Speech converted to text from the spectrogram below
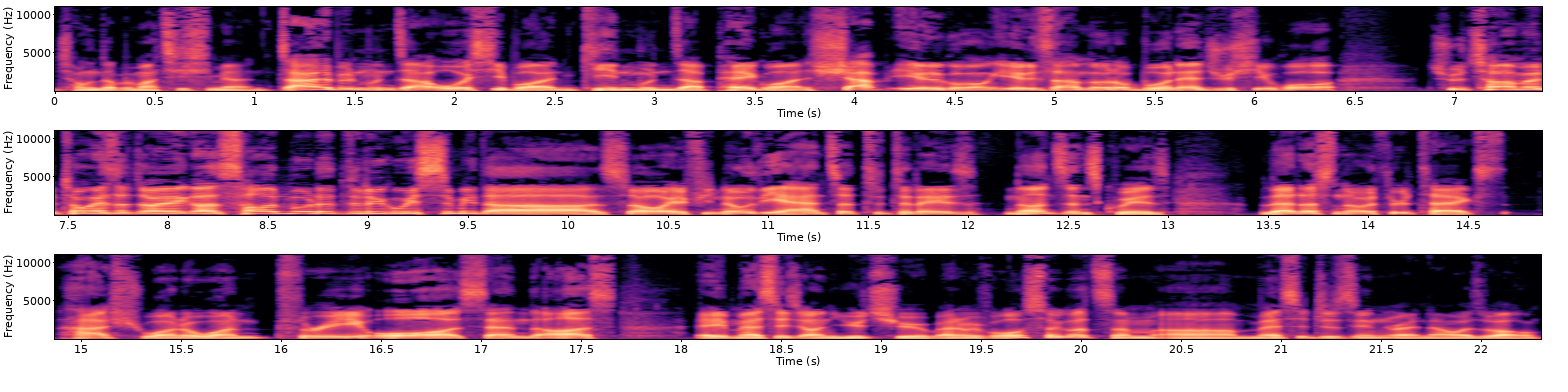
정답을 맞히시면 짧은 문자 50원, 긴 문자 100원, 샵 1013으로 보내 주시고 추첨을 통해서 저희가 선물을 드리고 있습니다. So if you know the answer to today's nonsense quiz, let us know through text hash 1013 or send us a message on YouTube. And we've also got some uh, messages in right now as well.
